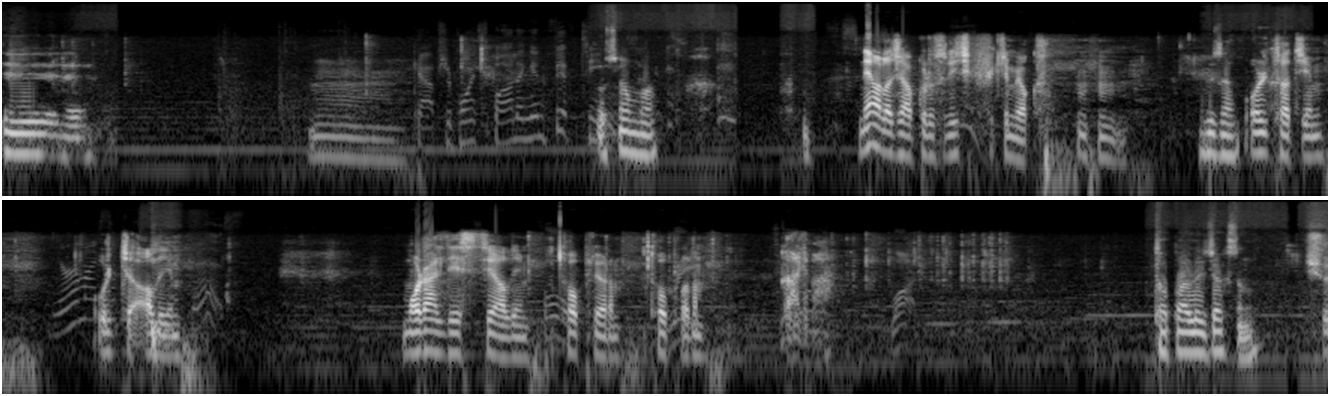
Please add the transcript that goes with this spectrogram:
Illuminati. Hmm. Dostum mu? Ne alacağım konusunda hiçbir fikrim yok. Güzel. Ulti atayım. Ulti alayım. Moral desteği alayım. Topluyorum. Topladım. Galiba. Toparlayacaksın. Şu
